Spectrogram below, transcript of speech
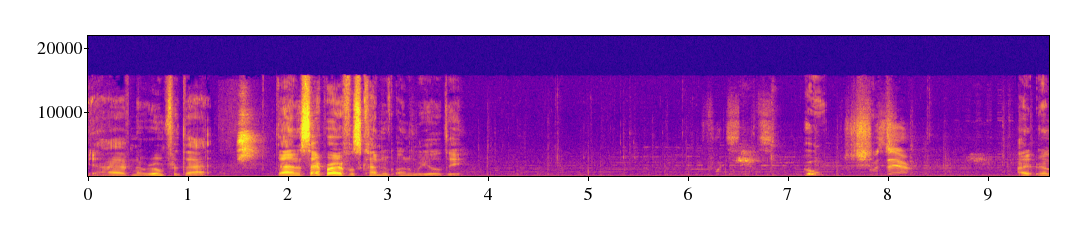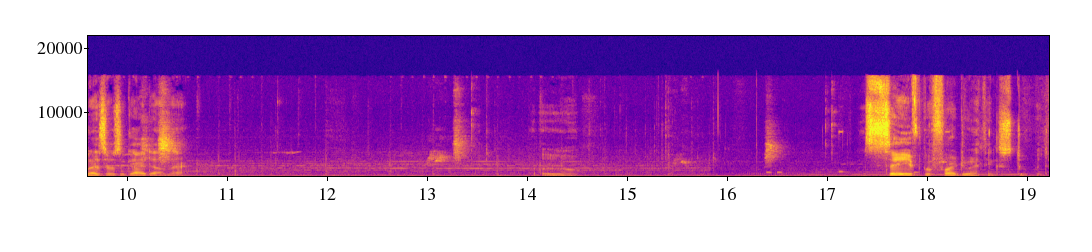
Yeah, I have no room for that. That and a sniper rifle's kind of unwieldy. Oh. Who's there? I didn't realize there was a guy down there. Oh. Save before I do anything stupid.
